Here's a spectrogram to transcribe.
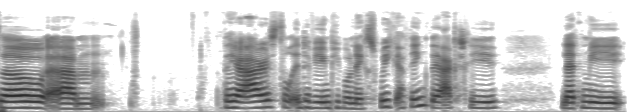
So um, they are still interviewing people next week. I think they actually let me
